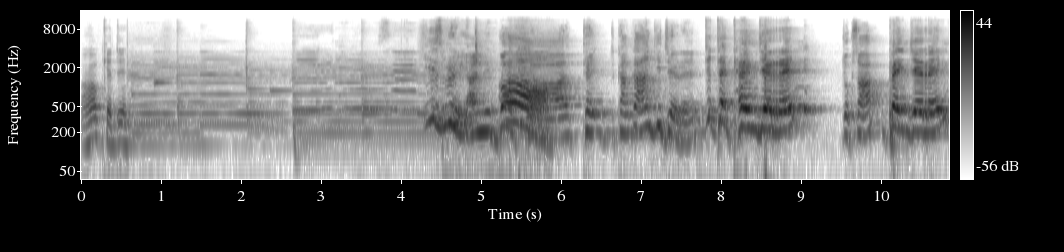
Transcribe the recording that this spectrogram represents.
Aha kedi. İzmir yani bak Aa! ya. Te- kanka hangi Ceren? Te- Tenceren. Yoksa? Penceren.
